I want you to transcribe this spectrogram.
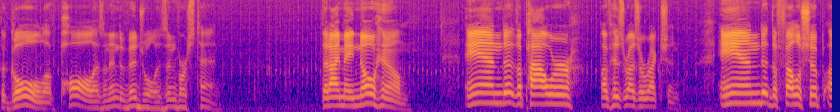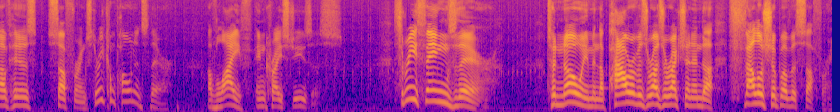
the goal of Paul as an individual is in verse 10 that I may know him and the power of his resurrection and the fellowship of his sufferings. Three components there of life in Christ Jesus. Three things there to know him in the power of his resurrection and the fellowship of his suffering.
